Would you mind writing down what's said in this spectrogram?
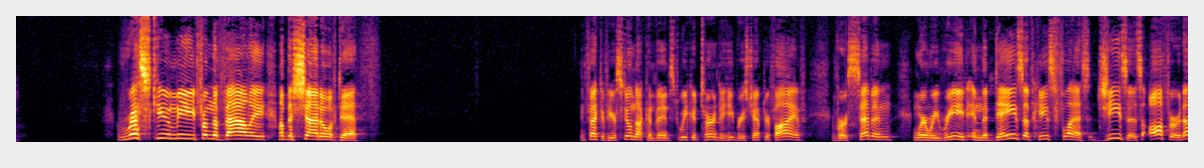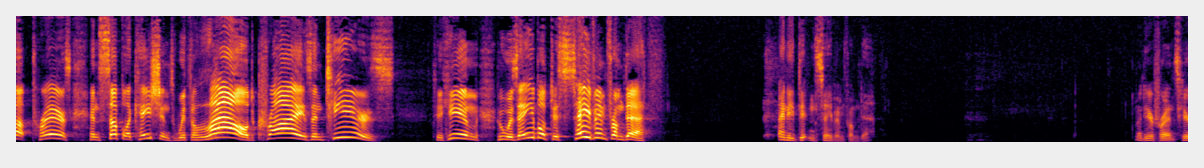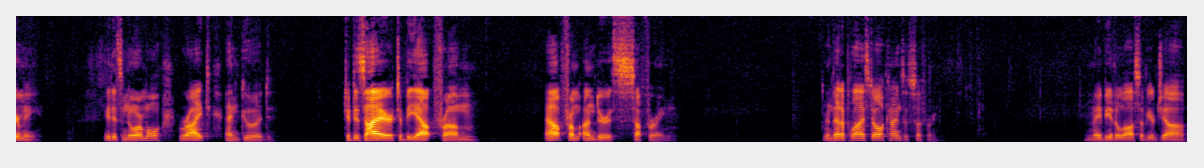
Rescue me from the valley of the shadow of death. In fact, if you're still not convinced, we could turn to Hebrews chapter 5, verse 7, where we read In the days of his flesh, Jesus offered up prayers and supplications with loud cries and tears to him who was able to save him from death. And he didn't save him from death. My dear friends, hear me. It is normal, right, and good to desire to be out from out from under suffering. And that applies to all kinds of suffering. Maybe the loss of your job.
